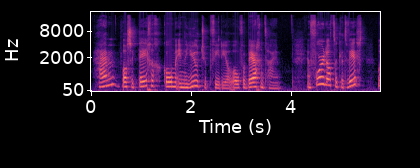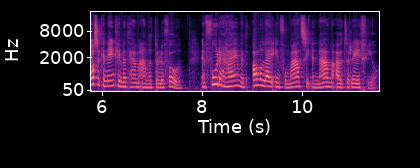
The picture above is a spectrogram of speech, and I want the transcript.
Hem was ik tegengekomen in de YouTube-video over Bergentheim. En voordat ik het wist, was ik in één keer met hem aan de telefoon en voerde hij met allerlei informatie en namen uit de regio.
